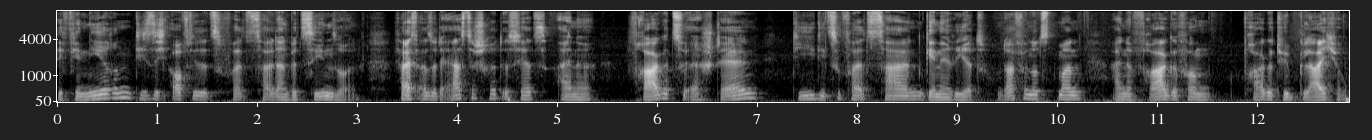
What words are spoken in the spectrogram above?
definieren, die sich auf diese Zufallszahl dann beziehen sollen. Das heißt also, der erste Schritt ist jetzt eine Frage zu erstellen, die die Zufallszahlen generiert. Und dafür nutzt man eine Frage vom Fragetyp Gleichung.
